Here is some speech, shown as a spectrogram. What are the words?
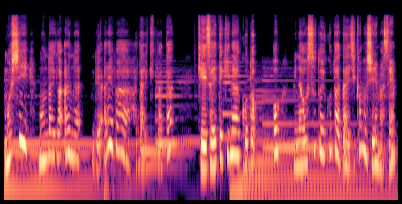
もし問題があるのであれば働き方経済的なことを見直すということは大事かもしれません。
